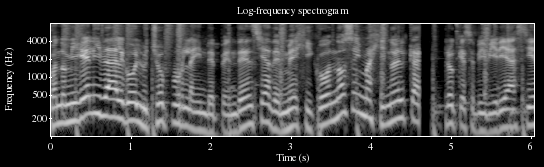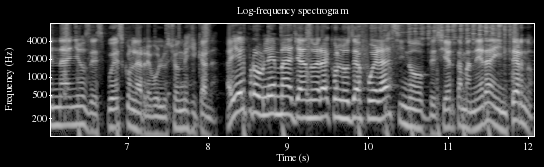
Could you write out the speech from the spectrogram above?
Cuando Miguel Hidalgo luchó por la independencia de México, no se imaginó el cagadero que se viviría 100 años después con la Revolución Mexicana. Ahí el problema ya no era con los de afuera, sino de cierta manera interno.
